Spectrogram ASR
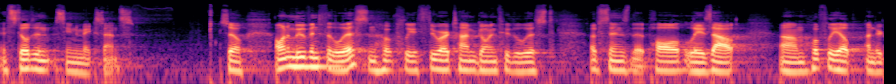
It still didn't seem to make sense. So I want to move into the list, and hopefully, through our time going through the list of sins that Paul lays out, um, hopefully help under,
